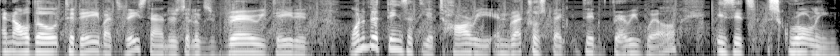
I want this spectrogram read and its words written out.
And although today, by today's standards, it looks very dated, one of the things that the Atari, in retrospect, did very well is its scrolling.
